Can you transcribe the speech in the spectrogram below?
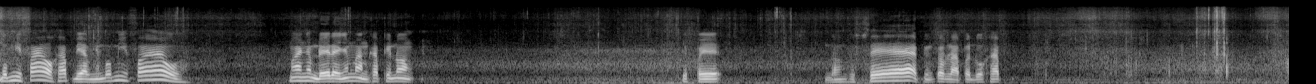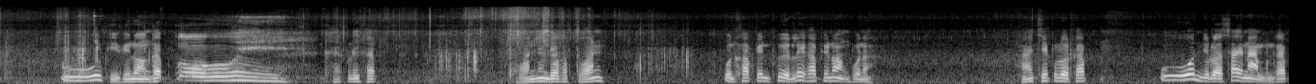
ผมมีฟ้าครับ แบบนี้ผมมีฟ้า มาย่ำเดยได้ย่ำนั่นครับพี่น้องจะไปลองแซ่บถึงกับหลับไปดูครับโอ้ยผีพี่น้องครับ โอ้ยคักเลยครับ อนอย่างเดียวครับถอนปุ่นครับเป็นพืชเลยครับพี่น้องปุ่นนะหาเจ็บประโยชน์ครับอ้ยอยู่รอไส้น้ำปุ่นครับ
